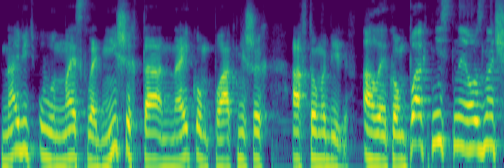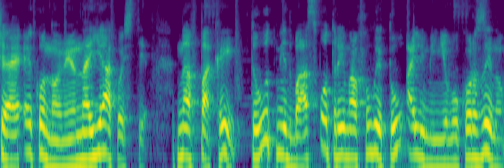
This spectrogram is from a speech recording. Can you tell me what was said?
навіть у найскладніших та найкомпактніших автомобілів. Але компактність не означає економію на якості. Навпаки, тут Мідбас отримав литу алюмінієву корзину.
